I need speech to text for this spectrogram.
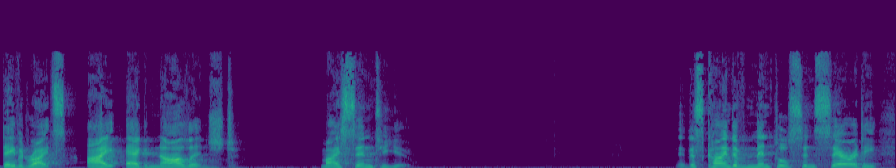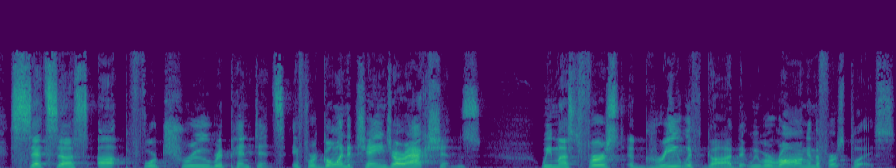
David writes, I acknowledged my sin to you. This kind of mental sincerity sets us up for true repentance. If we're going to change our actions, we must first agree with God that we were wrong in the first place.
